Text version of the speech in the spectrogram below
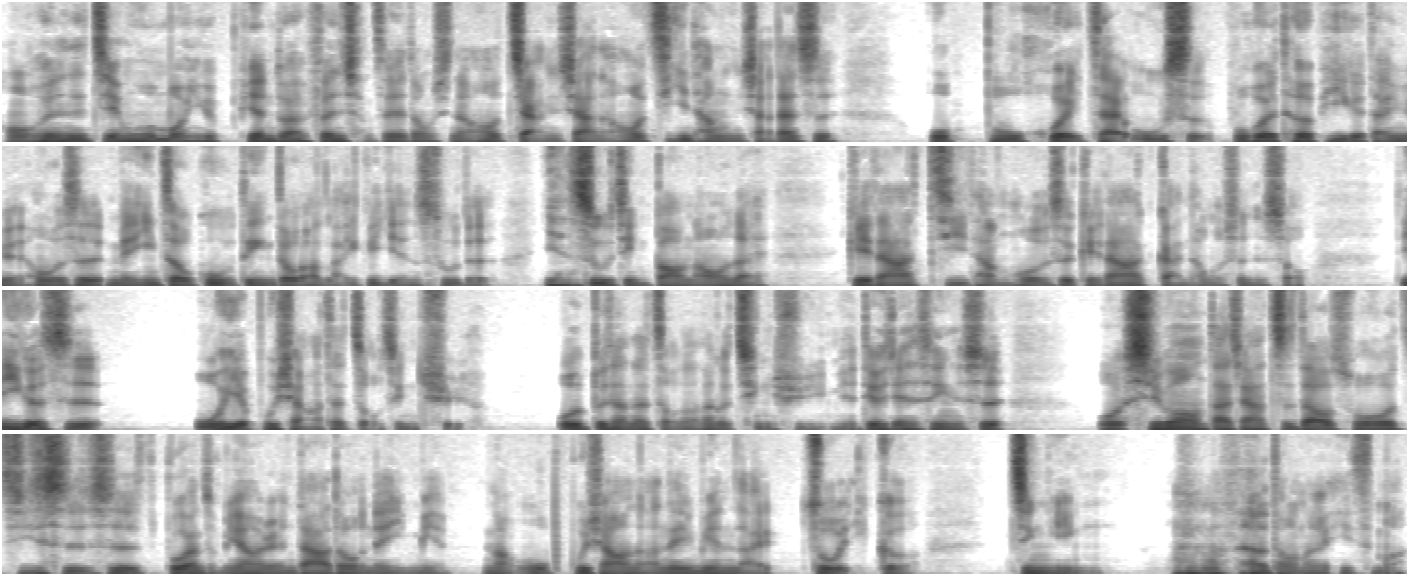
我会在节目某一个片段分享这些东西，然后讲一下，然后鸡汤一下。但是我不会再无视，不会特辟一个单元，或者是每一周固定都要来一个严肃的严肃警报，然后来给大家鸡汤，或者是给大家感同身受。第一个是我也不想要再走进去了，我也不想再走到那个情绪里面。第二件事情是，我希望大家知道说，即使是不管怎么样的人，大家都有那一面。那我不想要拿那一面来做一个经营，大家懂那个意思吗？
